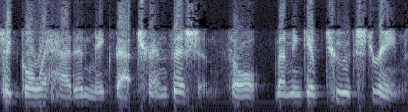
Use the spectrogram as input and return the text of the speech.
to go ahead and make that transition. So let me give two extremes.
